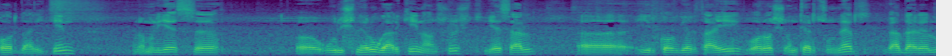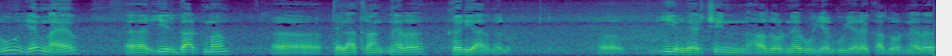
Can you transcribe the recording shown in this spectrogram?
խորդարիկին, ուրեմն ես ուրիշներու գարկին անշուշտ ես ալ իր կովգերտայի որոշ ընթերցումներ գադարելու եւ նաեւ իր գարկմը տելատրանքները գրի առնելու իր վերջին հադորներու 2-3 հադորները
